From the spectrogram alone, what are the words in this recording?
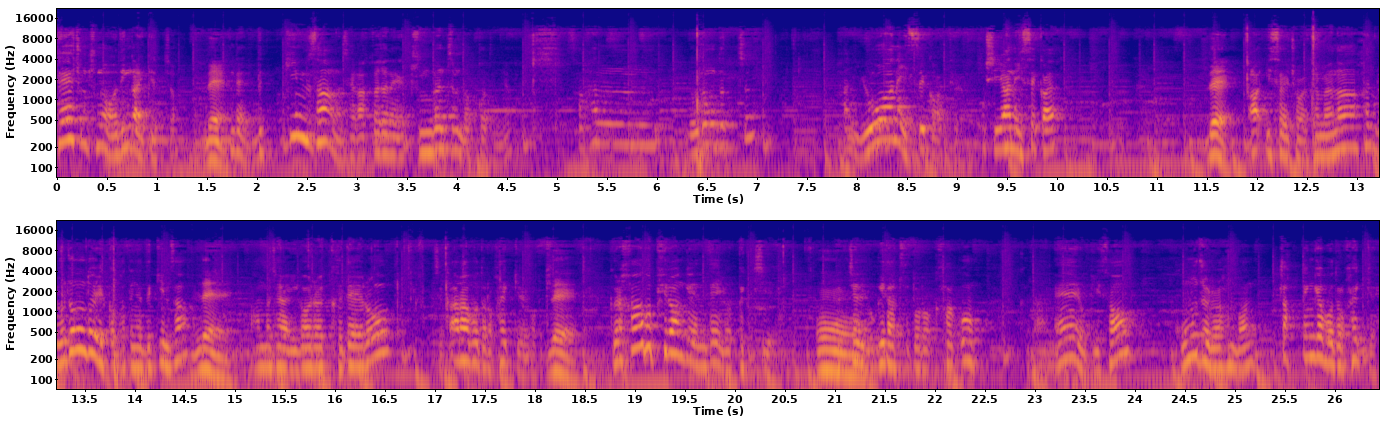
대충 중간 어딘가 있겠죠. 네. 근데 느낌상 제가 아까 전에 중간쯤 넣었거든요. 그래서 한요 정도쯤 한 요 안에 있을 것 같아요. 혹시 이 안에 있을까요? 네. 아 있어요. 좋아요. 그러면은 한 요 정도일 것 같거든요. 느낌상. 네. 한번 제가 이거를 그대로 이제 깔아보도록 할게요. 이렇게. 네. 그리고 하나 더 필요한 게 있는데 요 백지. 오. 백지를 여기다 두도록 하고 그 다음에 여기서 고무줄을 한번 쫙 당겨 보도록 할게요.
